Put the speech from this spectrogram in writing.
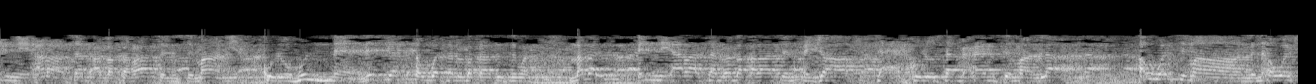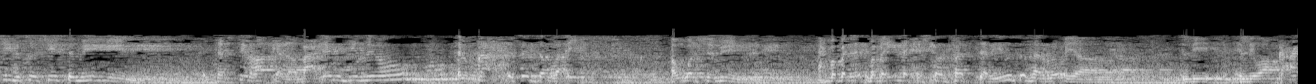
إني أرى سبع بقرات سمان يأكلهن. ليش أول سبع بقرات سمان ما قال إني أرى سبع بقرات حجاب تأكل سبعا سمان. لا. أول سمان لأن أول شيء بيصير شيء سمين التفسير هكذا. بعدين يجي منه القحط يصير ضعيف. أول سمين ببين لك شلون فسر يوسف الرؤيا. اللي اللي واقعا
